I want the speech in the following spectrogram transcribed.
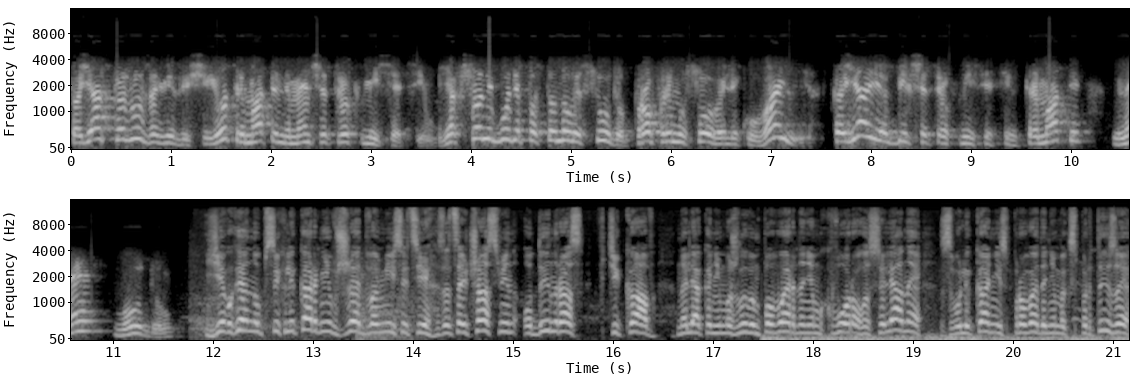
То я скажу завідуючий, його тримати не менше трьох місяців. Якщо не буде постанови суду про примусове лікування, то я його більше трьох місяців тримати не буду. Євген у психлікарні вже два місяці. За цей час він один раз втікав. Налякані можливим поверненням хворого селяни, зволікані з проведенням експертизи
